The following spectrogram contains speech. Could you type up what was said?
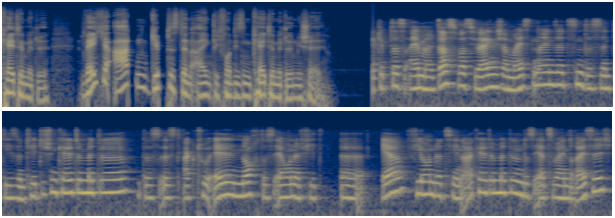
Kältemittel. Welche Arten gibt es denn eigentlich von diesem Kältemittel, Michelle? Gibt es einmal das, was wir eigentlich am meisten einsetzen. Das sind die synthetischen Kältemittel. Das ist aktuell noch das R104, äh, R410A Kältemittel und das R32.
